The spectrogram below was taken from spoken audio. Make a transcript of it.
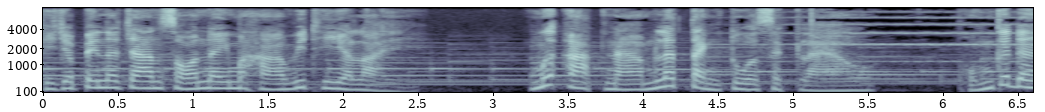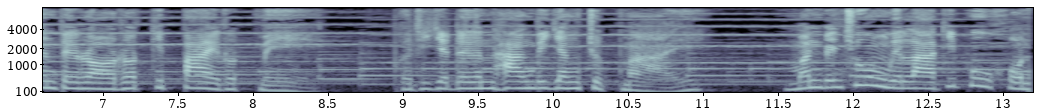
ที่จะเป็นอาจารย์สอนในมหาวิทยาลัย เมื่ออาบน้ำและแต่งตัวเสร็จแล้ว ผมก็เดินไปรอรถที่ป้ายรถเมล์เพื่อที่จะเดินทางไปยังจุดหมาย มันเป็นช่วงเวลาที่ผู้คน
